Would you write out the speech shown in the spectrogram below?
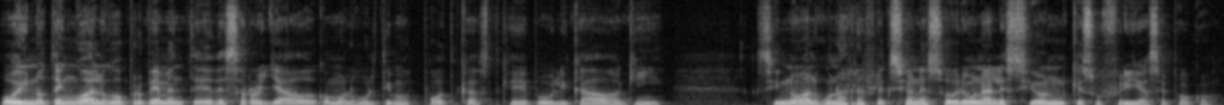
Hoy no tengo algo propiamente desarrollado como los últimos podcasts que he publicado aquí, sino algunas reflexiones sobre una lesión que sufrí hace poco.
